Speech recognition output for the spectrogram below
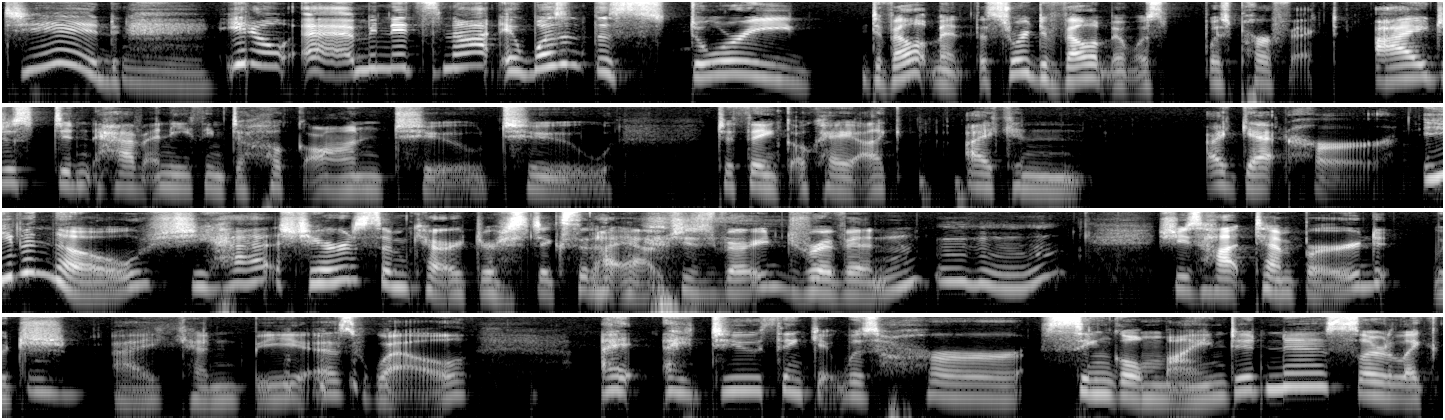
did. You know, I mean, it's not. It wasn't the story development. The story development was was perfect. I just didn't have anything to hook on to to to think. Okay, I I can. I get her, even though she has shares some characteristics that I have. She's very driven. Mm-hmm. She's hot tempered, which I can be as well. I I do think it was her single mindedness or like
